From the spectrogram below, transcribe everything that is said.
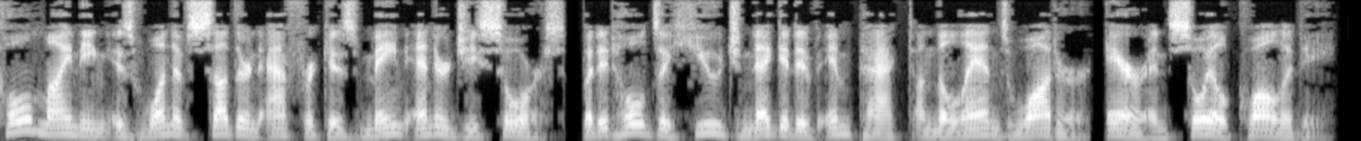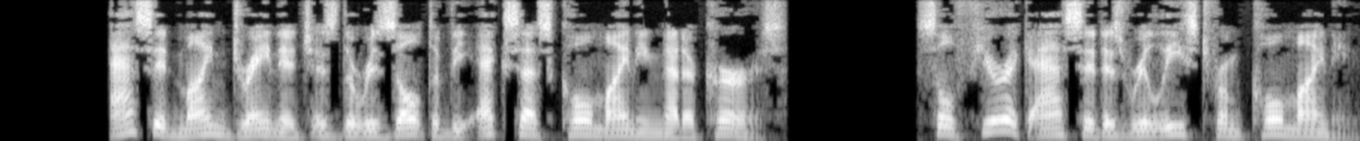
Coal mining is one of southern Africa's main energy source, but it holds a huge negative impact on the land's water, air and soil quality. Acid mine drainage is the result of the excess coal mining that occurs. Sulfuric acid is released from coal mining,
